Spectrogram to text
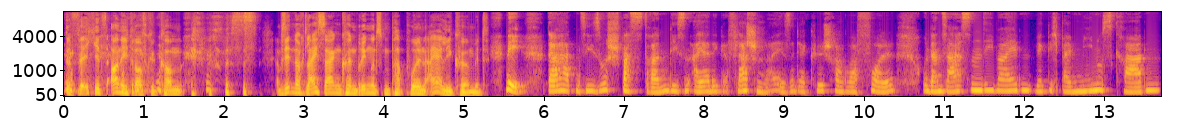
da wäre ich jetzt auch nicht drauf gekommen. Das ist aber Sie hätten doch gleich sagen können, bring uns ein paar Pullen Eierlikör mit. Nee, da hatten sie so Spaß dran, diesen Eierlikör flaschenweise. Der Kühlschrank war voll. Und dann saßen die beiden wirklich bei Minusgraden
